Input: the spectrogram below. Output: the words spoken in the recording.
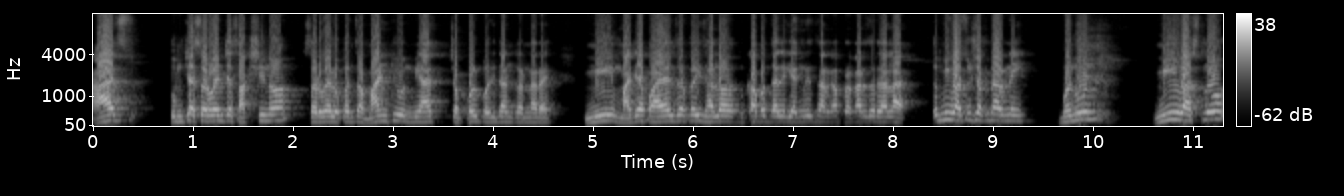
आज तुमच्या सर्वांच्या साक्षीनं सर्व लोकांचा मान ठेवून मी आज चप्पल परिधान करणार आहे. मी माझ्या पायाला जर काही झालं दुखापत झालं गँग्रीन सारखा प्रकार जर झाला तर मी वाचू शकणार नाही. म्हणून मी वाचलो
